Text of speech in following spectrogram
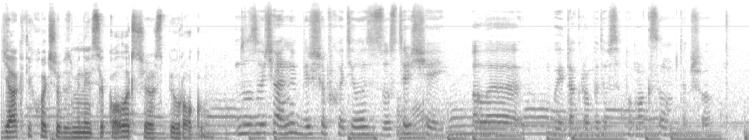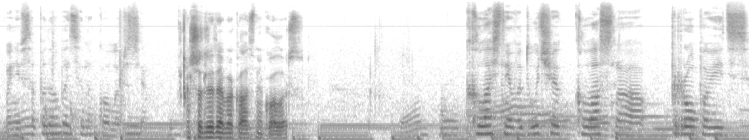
Як ти хочеш, щоб змінився колор через півроку? Ну, звичайно, більше б хотілося зустрічей, але ви і так робите все по максимуму, так що мені все подобається на колорсі. А що для тебе класний колорс? Класні ведучі, класна проповідь.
